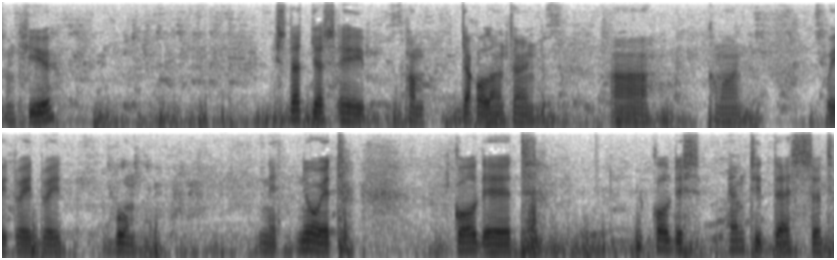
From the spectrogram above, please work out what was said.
And here. Is that just a pump jack o' lantern? Uh, come on. Wait, wait, wait. Boom. Kn- knew it. Called it. You call this empty desert.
